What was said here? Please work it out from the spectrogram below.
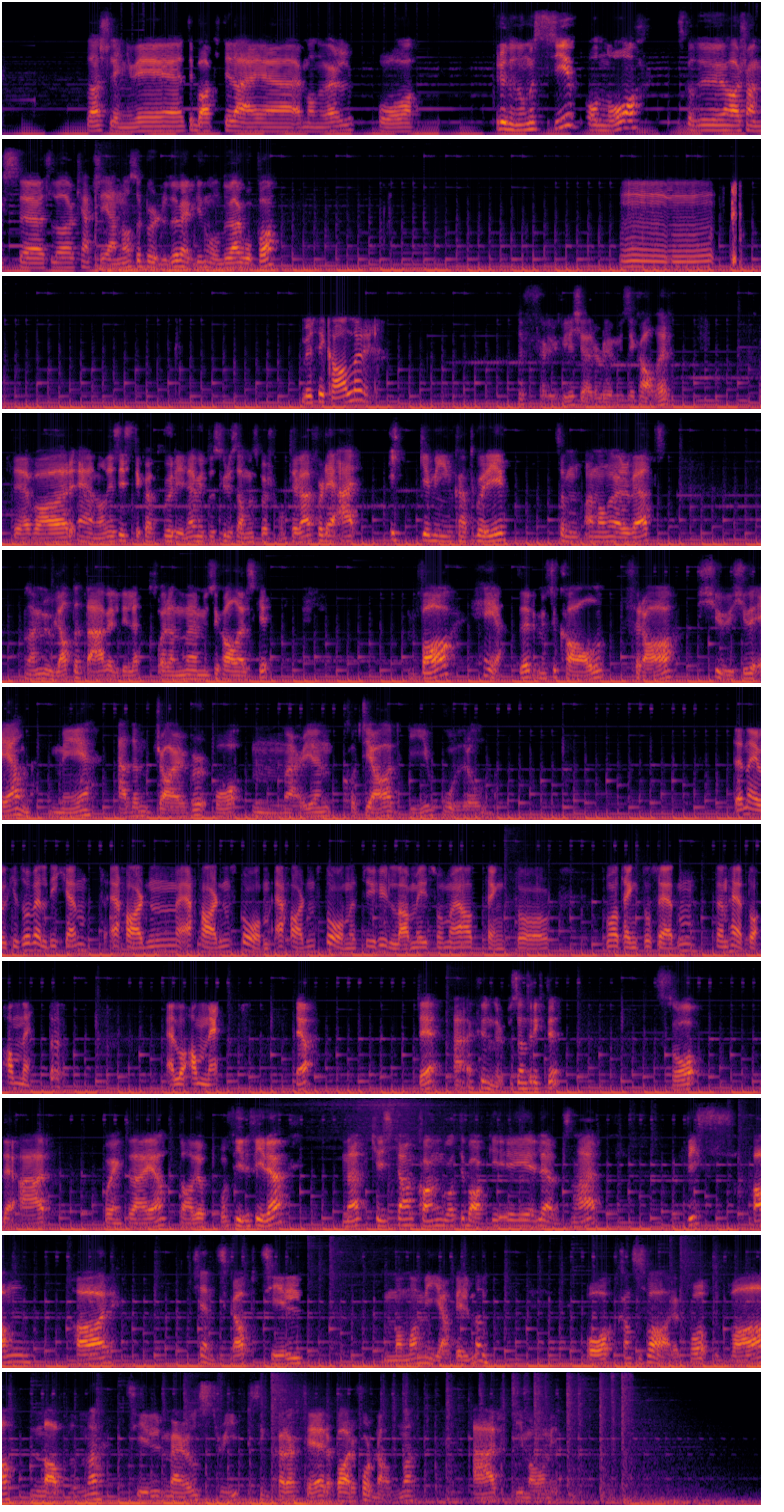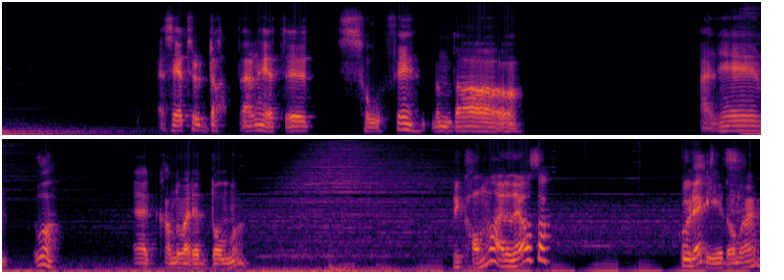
Da slenger vi tilbake til deg, Emanuel, på runde nummer syv. Og nå skal du ha sjanse til å catche igjen nå, så burde du velge noe du er god på. Mm. Musikaler. Selvfølgelig kjører du musikaler. Det var en av de siste kategoriene jeg begynte å skru sammen spørsmål til her, for det er ikke min kategori, som Emanuel vet. Det er mulig at dette er veldig lett for en eh, musikalelsker. Hva heter musikalen fra 2021 med Adam Driver og Marion Cotillard i hovedrollen? Den er jo ikke så veldig kjent. Jeg har den, jeg har den, stående, jeg har den stående til hylla mi som jeg har tenkt å, som har tenkt å se den. Den heter Anette. Eller Annette. Ja, det er 100% riktig. Så det er poeng til deg igjen. Da er vi oppe på 4-4. Men Christian kan gå tilbake i ledelsen her hvis han har kjennskap til Mamma Mia-filmen. Og kan svare på hva navnet til Meryl Streep sin karakter, bare fornavnet, er i Mamma Mia. Altså, jeg tror datteren heter Sophie, men da er det Å! eh, Kan det være Donna? Det kan være det, altså. Korrekt. Sier Donna.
